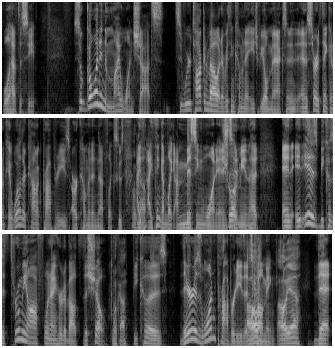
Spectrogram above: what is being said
we'll have to see. So going into my one shots, so we were talking about everything coming to HBO Max, and, and I started thinking, okay, what other comic properties are coming to Netflix? Because Okay. I, I think I'm like I'm missing one, and it's hitting me in the head. And it is because it threw me off when I heard about the show. okay Because there is one property that's oh coming oh yeah that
